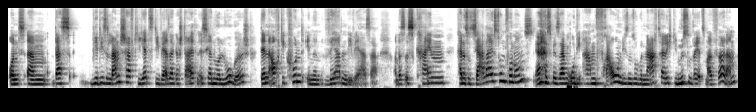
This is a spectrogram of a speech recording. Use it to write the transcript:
Und ähm, dass wir diese Landschaft jetzt diverser gestalten, ist ja nur logisch, denn auch die KundInnen werden diverser. Und das ist kein, keine Sozialleistung von uns, ja, dass wir sagen, oh, die armen Frauen, die sind so benachteiligt, die müssen wir jetzt mal fördern.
